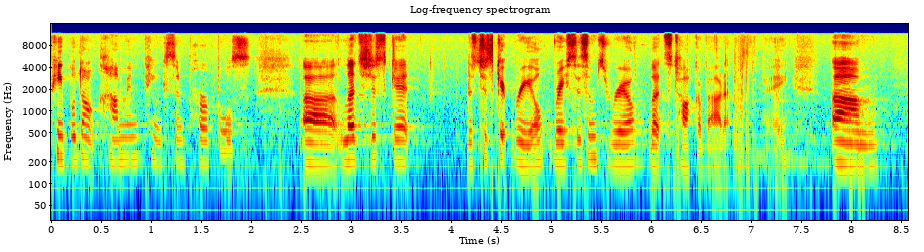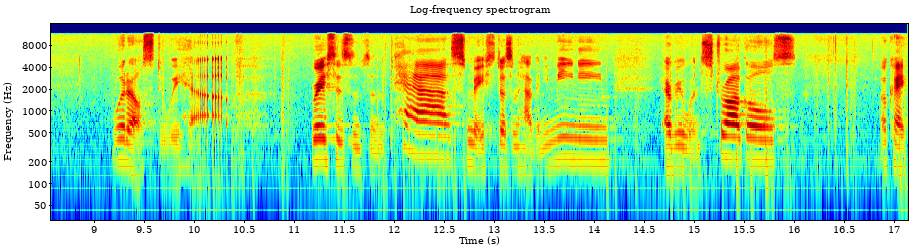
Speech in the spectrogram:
People don't come in pinks and purples. Uh, let's just get let's just get real. Racism's real. Let's talk about it, okay? Um, what else do we have? Racism's in the past. Race doesn't have any meaning. Everyone struggles. Okay,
